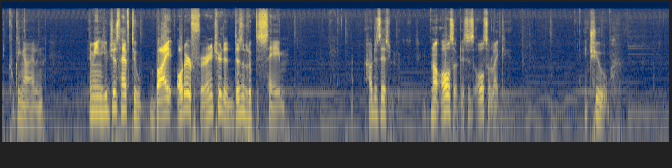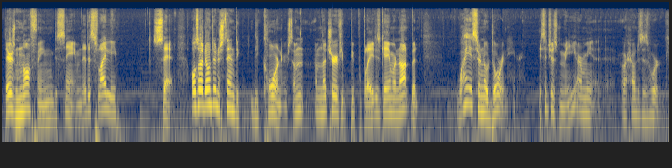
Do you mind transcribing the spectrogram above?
The cooking island. I mean, you just have to buy other furniture that doesn't look the same. How does this look? No, also, this is also like a tube. There's nothing the same. That is slightly sad. Also, I don't understand the the corners. I'm I'm not sure if you people play this game or not, but why is there no door in here? Is it just me, or me, uh, or how does this work?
